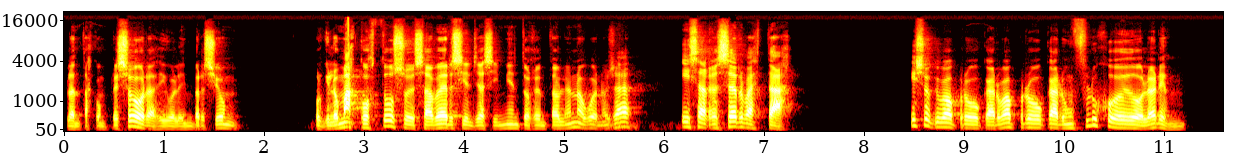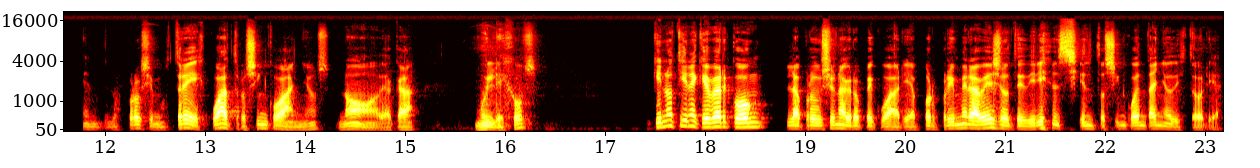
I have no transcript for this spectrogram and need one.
plantas compresoras, digo, la inversión, porque lo más costoso es saber si el yacimiento es rentable o no. Bueno, ya esa reserva está. ¿Eso que va a provocar? Va a provocar un flujo de dólares en los próximos 3, 4, 5 años, no de acá muy lejos, que no tiene que ver con la producción agropecuaria. Por primera vez, yo te diría, en 150 años de historia.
